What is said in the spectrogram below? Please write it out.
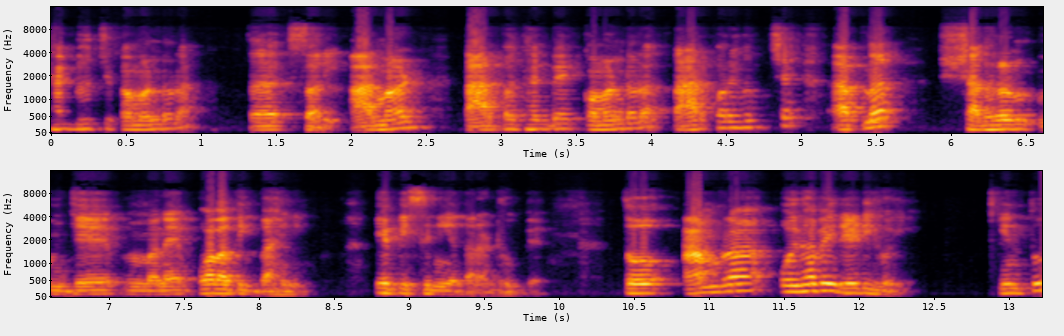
থাকবে হচ্ছে কমান্ডোরা সরি আর্মার্ড তারপরে থাকবে কমান্ডোরা, তারপরে হচ্ছে আপনার সাধারণ যে মানে পদাতিক বাহিনী এপিসি নিয়ে তারা ঢুকবে। তো আমরা ওইভাবেই রেডি হই। কিন্তু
